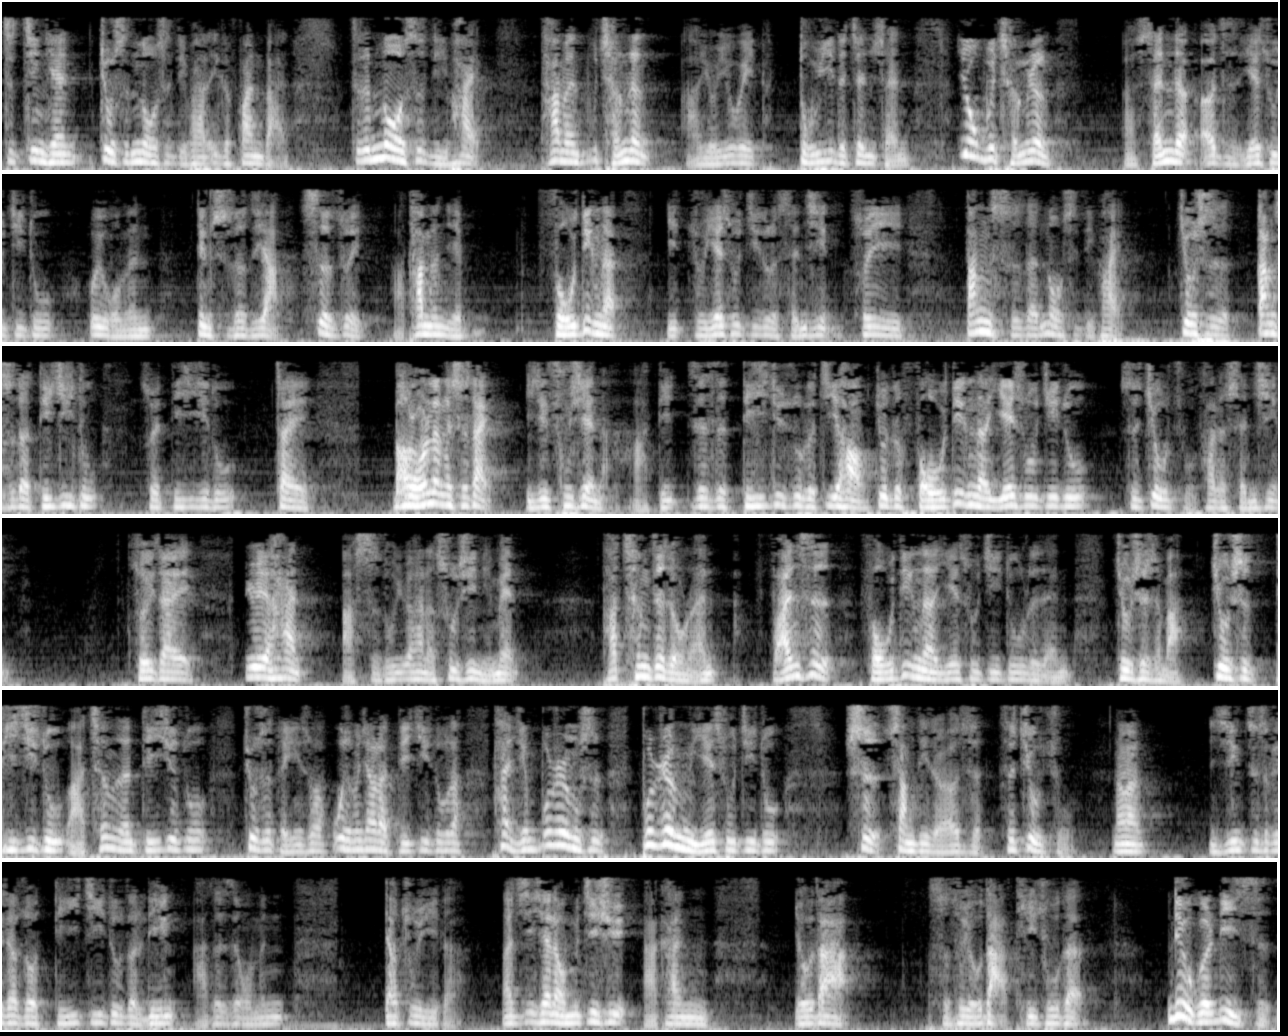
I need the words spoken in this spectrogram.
这今天就是诺斯底派的一个翻版。这个诺斯底派他们不承认啊有一位独一的真神，又不承认啊神的儿子耶稣基督为我们定十字架赦罪啊，他们也否定了以主耶稣基督的神性，所以当时的诺斯底派就是当时的敌基督。所以敌基督在保罗那个时代已经出现了啊，敌这是敌基督的记号，就是否定了耶稣基督是救主他的神性。所以在约翰啊使徒约翰的书信里面，他称这种人，凡是否定了耶稣基督的人，就是什么？就是敌基督啊！称人敌基督，就是等于说，为什么叫他敌基督呢？他已经不认识、不认耶稣基督是上帝的儿子，是救主。那么。已经这是个叫做敌基督的灵啊，这是我们要注意的。那接下来我们继续啊，看犹大使徒犹大提出的六个例子，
